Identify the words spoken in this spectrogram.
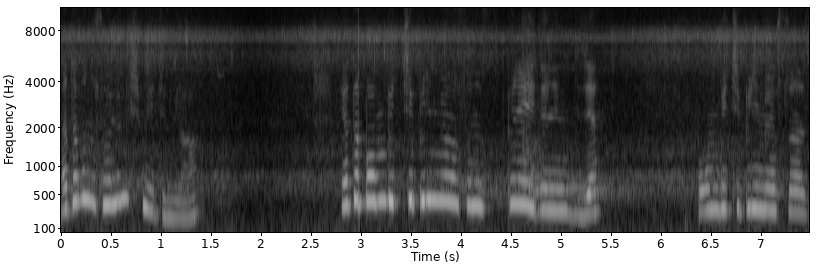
Ya da bunu söylemiş miydim ya? Ya da Bombit'i bilmiyorsanız Play'den indirin. Bombit'i bilmiyorsanız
